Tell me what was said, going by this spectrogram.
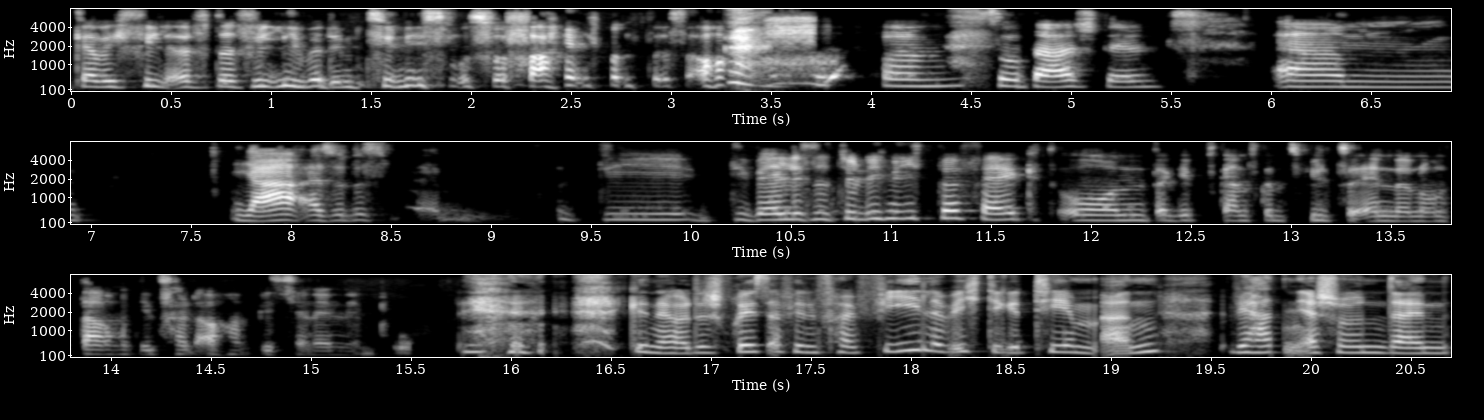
glaube ich, viel öfter, viel lieber dem Zynismus verfallen und das auch ähm, so darstellen. Ähm, ja, also das, ähm, die, die Welt ist natürlich nicht perfekt und da gibt es ganz, ganz viel zu ändern und darum geht es halt auch ein bisschen in dem Buch. genau, du sprichst auf jeden Fall viele wichtige Themen an. Wir hatten ja schon dein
